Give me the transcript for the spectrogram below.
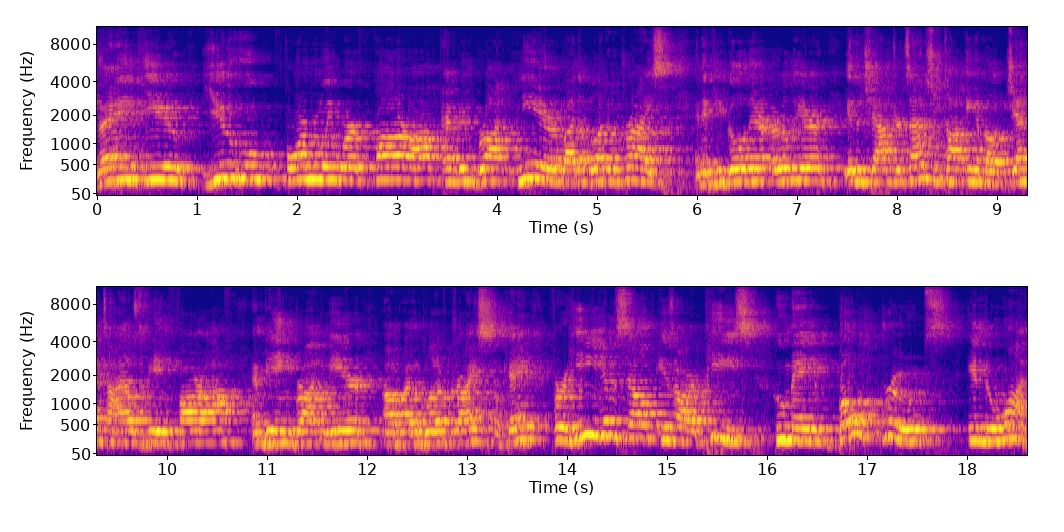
Thank you. You who formerly were far off have been brought near by the blood of Christ. And if you go there earlier in the chapter, it's actually talking about Gentiles being far off and being brought near uh, by the blood of Christ. Okay? For he himself is our peace, who made both groups into one.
